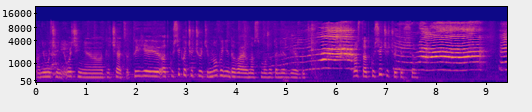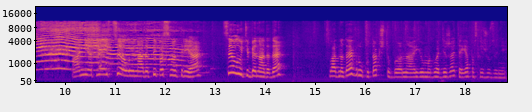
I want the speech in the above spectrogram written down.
Они очень, очень э, отличаются. Ты ей откуси-ка чуть-чуть и много не давай, у нас может аллергия быть. Просто откуси чуть-чуть и все. А нет, ей целую надо, ты посмотри, а. Целую тебе надо, да? Ладно, дай в руку так, чтобы она ее могла держать, а я послежу за ней.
